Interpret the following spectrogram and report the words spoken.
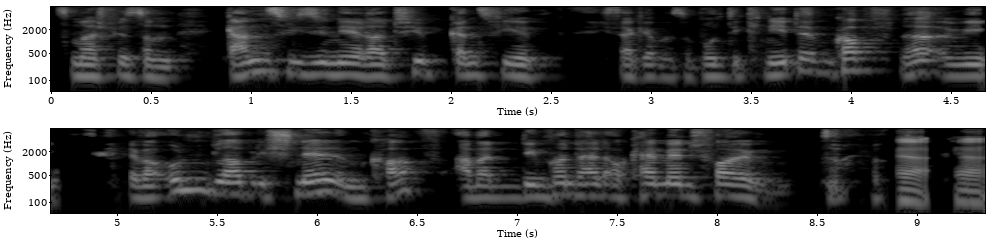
zum Beispiel so ein ganz visionärer Typ, ganz viel, ich sage immer so bunte Knete im Kopf, ne? irgendwie der war unglaublich schnell im Kopf, aber dem konnte halt auch kein Mensch folgen. Ja, ja.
